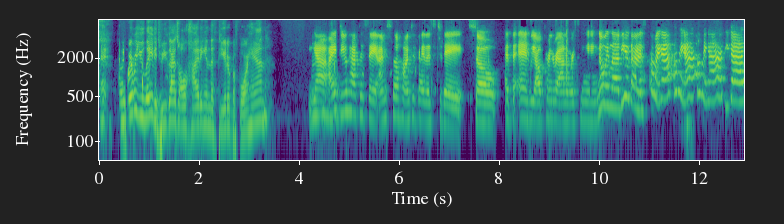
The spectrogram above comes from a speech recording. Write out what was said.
and where were you ladies? Were you guys all hiding in the theater beforehand? Yeah, mm-hmm. I do have to say, I'm still haunted by this today. So at the end, we all turned around and we're singing, No, we love you guys. Oh my God, oh my God, oh my God, you guys.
